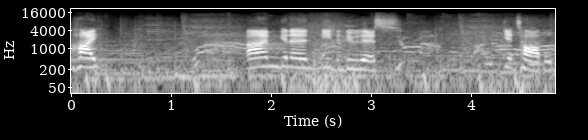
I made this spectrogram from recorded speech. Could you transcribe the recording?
Hi. I'm gonna need to do this. Get toppled.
